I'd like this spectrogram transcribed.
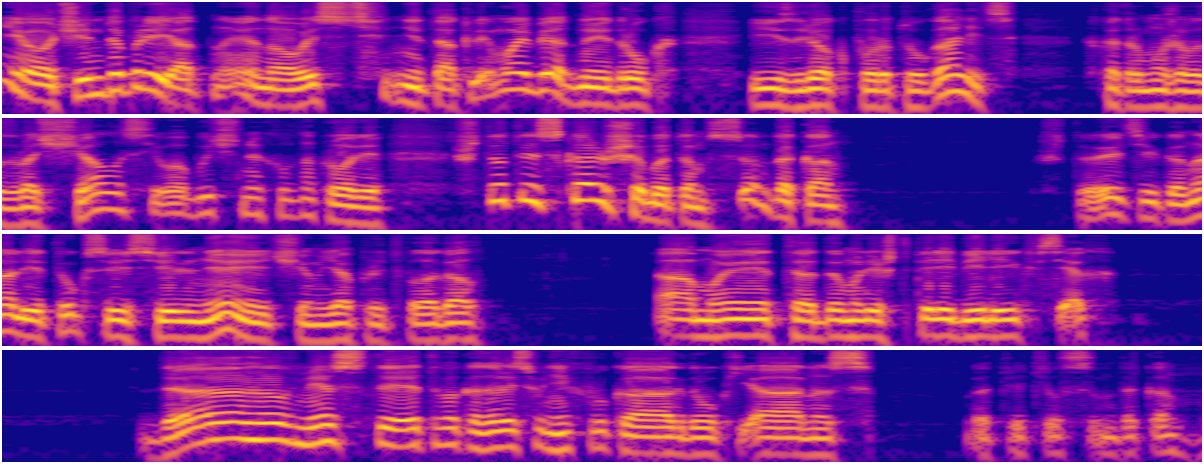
«Не очень-то приятная новость, не так ли, мой бедный друг?» — изрек португалец, к которому уже возвращалось его обычное хладнокровие. «Что ты скажешь об этом, Сандакан?» «Что эти канали тукси сильнее, чем я предполагал. А мы-то думали, что перебили их всех». «Да, вместо этого оказались у них в руках, друг Янос», — ответил Сандакан.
